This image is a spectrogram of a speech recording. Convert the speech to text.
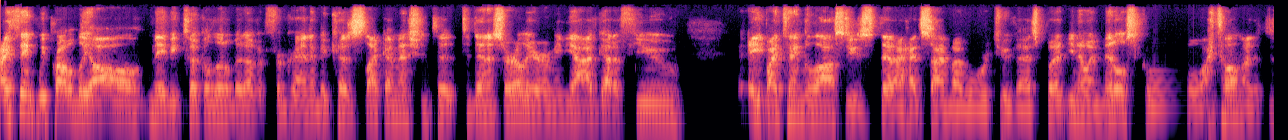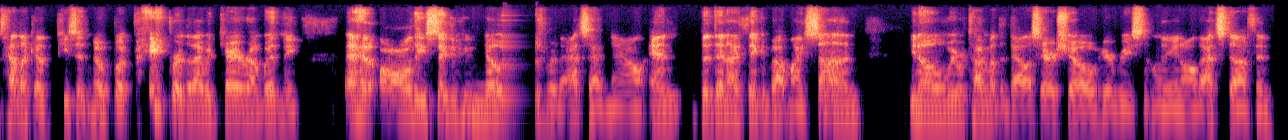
I think we probably all maybe took a little bit of it for granted because, like I mentioned to, to Dennis earlier, I mean, yeah, I've got a few eight by ten glossies that I had signed by World War II vets, but you know, in middle school, I told them I just had like a piece of notebook paper that I would carry around with me. That had all these signatures. Who knows where that's at now? And but then I think about my son. You know, we were talking about the Dallas Air Show here recently and all that stuff, and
